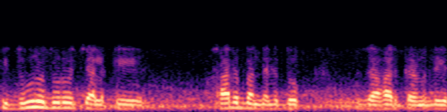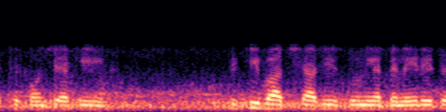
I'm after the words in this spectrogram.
ਕਿ ਦੂਰੋਂ ਦੂਰੋਂ ਚੱਲ ਕੇ ਹਰ ਬੰਦੇ ਨੇ ਦੁੱਖ ਜ਼ਾਹਰ ਕਰਨ ਲਈ ਇੱਥੇ ਪਹੁੰਚਿਆ ਕਿ ਵਿੱਕੀ ਬਾਦਸ਼ਾਹ ਜੀ ਇਸ ਦੁਨੀਆ ਤੇ ਨਹੀਂ ਰਹੇ ਤੇ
